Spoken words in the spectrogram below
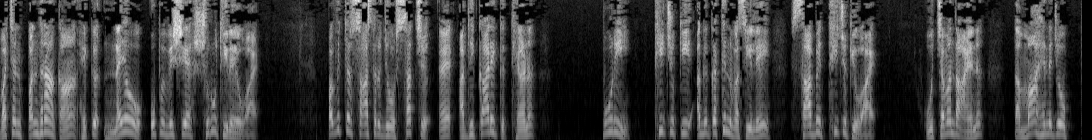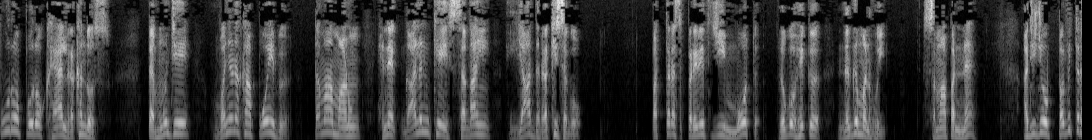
वचन पंद्रह का एक नयो उपविषय शुरू थी रो आए पवित्र शास्त्र जो सच ए आधिकारिक थियण पूरी थी चुकी अगकथिन वसीले साबित थी चुको आए वो चवंदा आन त मां जो पूरो पूरो ख्याल रखंदुसि त मुझे वञण खां पोइ बि तव्हां माण्हू हिन ॻाल्हियुनि खे सदाई यादि रखी सघो पत्रस प्रेरित जी मौत रुगो एक निर्गमन हुई समापन न अज जो पवित्र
